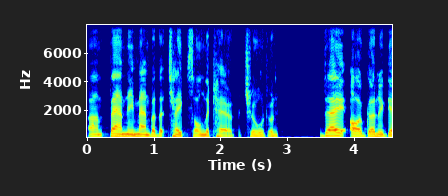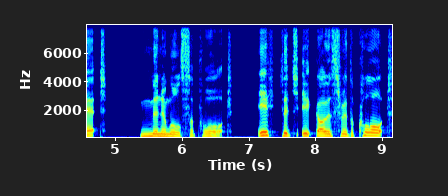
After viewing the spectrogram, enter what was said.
um, family member that takes on the care of the children, they are going to get minimal support. If the, it goes through the court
